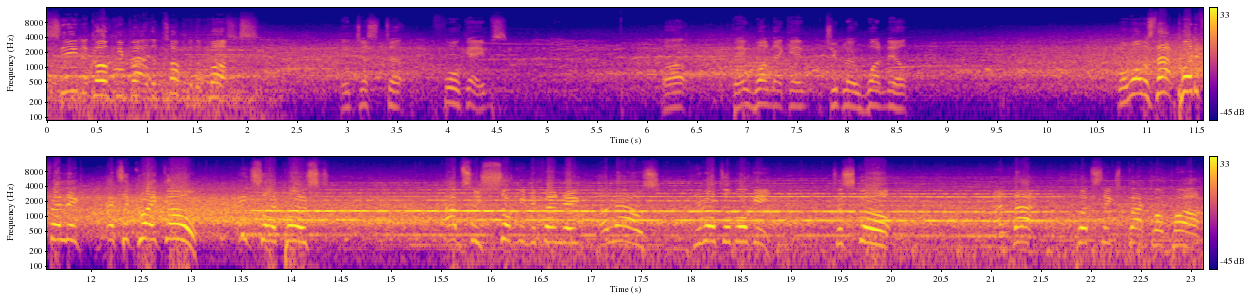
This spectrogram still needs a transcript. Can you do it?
See the goalkeeper at the top of the box in just uh, four games. Well, they won that game, Jubilo 1-0. Well, what was that? Poor defending. That's a great goal. Inside post. Absolutely shocking defending. Allows Hiroto Bogi to score. And that puts things back on par.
